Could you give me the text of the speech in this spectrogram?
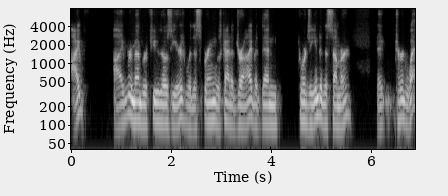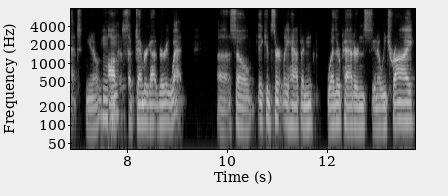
I I remember a few of those years where the spring was kind of dry, but then towards the end of the summer, it turned wet. You know, Mhm. August, September got very wet. Uh, so it can certainly happen. Weather patterns, you know, we try,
